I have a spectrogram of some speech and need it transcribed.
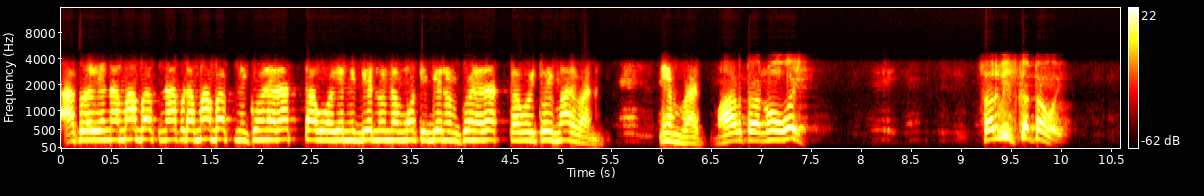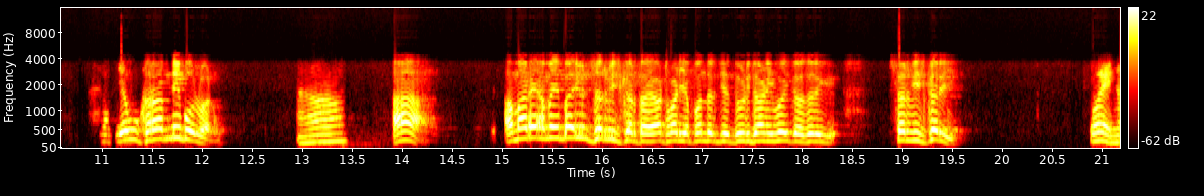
આપણે એના મા બાપ ને આપણા મા બાપની કોને રાખતા હોય એની બેનો ને મોટી બેનો ને કોને રાખતા હોય તોય મારવાના. એમ વાત. મારતા નો હોય સર્વિસ કરતા હોય એવું ખરાબ નહીં બોલવાનું. હા. હા. અમારે અમે બાયું સર્વિસ કરતા હોય અઠવાડિયે પંદર દિવસ ધૂળી ધાણી હોય તો સર્વિસ કરી. કોઈ ન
